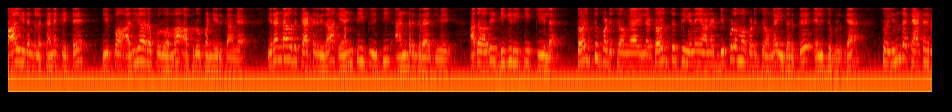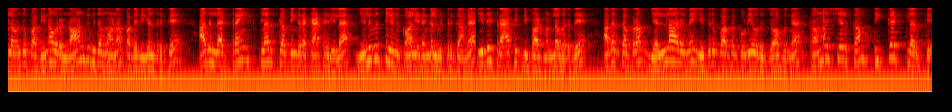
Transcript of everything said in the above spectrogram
காலியிடங்களை கணக்கிட்டு இப்போ அதிகாரப்பூர்வமாக அப்ரூவ் பண்ணியிருக்காங்க. இரண்டாவது கேட்டகரி தான் என்டிபிசி அண்டர் கிராஜுவேட் அதாவது டிகிரிக்கு கீழே. டுவெல்த்து படித்தவங்க இல்லை டுவெல்த்துக்கு இணையான டிப்ளமோ படித்தவங்க இதற்கு எலிஜிபிளுங்க ஸோ இந்த கேட்டகரியில் வந்து பார்த்தீங்கன்னா ஒரு நான்கு விதமான பதவிகள் இருக்குது அதில் ட்ரெயின்ஸ் கிளர்க் அப்படிங்கிற கேட்டகரியில் எழுபத்தி ஏழு காலியிடங்கள் விட்டுருக்காங்க. இது டிராஃபிக் டிபார்ட்மெண்ட்டில் வருது. அதற்கப்புறம் எல்லாருமே எதிர்பார்க்கக்கூடிய ஒரு ஜாபுங்க commercial cum ticket clerk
